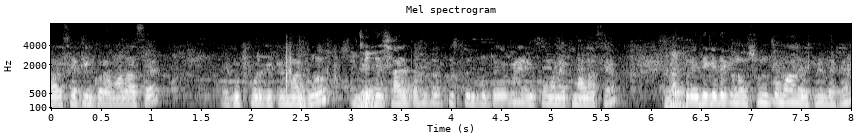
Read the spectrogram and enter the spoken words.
মাল সেটিং করা মাল আছে। একদম ফোর গেটের মালগুলো। যেটা সাড়ে পাঁচ হাজার পিস তৈরি করতে পারবেন এরকম অনেক মাল আছে। তারপরে এদিকে দেখেন অসংখ্য মাল এখানে দেখেন।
